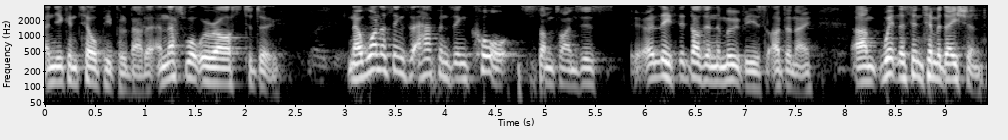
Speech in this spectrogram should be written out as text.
and you can tell people about it. And that's what we're asked to do. Now, one of the things that happens in court sometimes is, at least it does in the movies, I don't know, um, witness intimidation,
